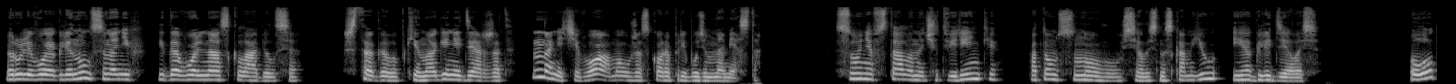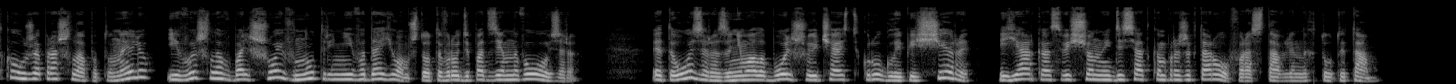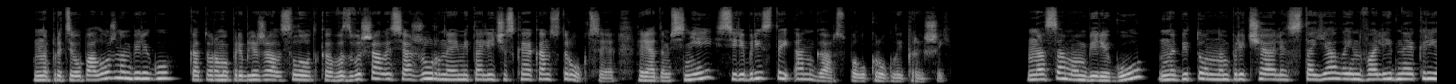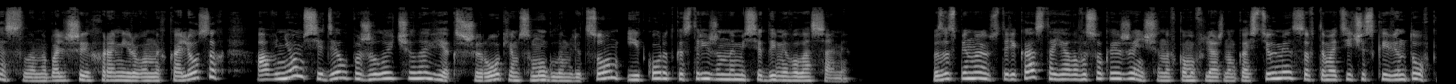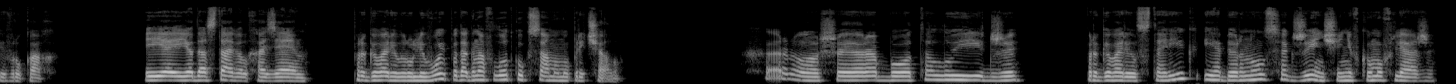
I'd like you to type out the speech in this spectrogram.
Рулевой оглянулся на них и довольно осклабился. «Что, голубки, ноги не держат? Но ничего, мы уже скоро прибудем на место». Соня встала на четвереньки, потом снова уселась на скамью и огляделась. Лодка уже прошла по туннелю и вышла в большой внутренний водоем, что-то вроде подземного озера. Это озеро занимало большую часть круглой пещеры, ярко освещенной десятком прожекторов, расставленных тут и там. На противоположном берегу, к которому приближалась лодка, возвышалась ажурная металлическая конструкция, рядом с ней серебристый ангар с полукруглой крышей. На самом берегу, на бетонном причале, стояло инвалидное кресло на больших хромированных колесах, а в нем сидел пожилой человек с широким смуглым лицом и коротко стриженными седыми волосами. За спиной у старика стояла высокая женщина в камуфляжном костюме с автоматической винтовкой в руках. «Я ее доставил, хозяин», — проговорил рулевой, подогнав лодку к самому причалу. «Хорошая работа, Луиджи», проговорил старик и обернулся к женщине в камуфляже.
